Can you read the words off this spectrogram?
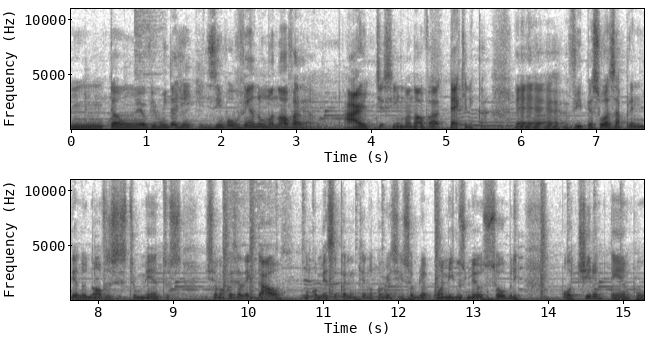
Então eu vi muita gente desenvolvendo uma nova arte, assim, uma nova técnica. É, vi pessoas aprendendo novos instrumentos. Isso é uma coisa legal. No começo da quarentena eu conversei sobre, com amigos meus sobre Pô, tira um tempo,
